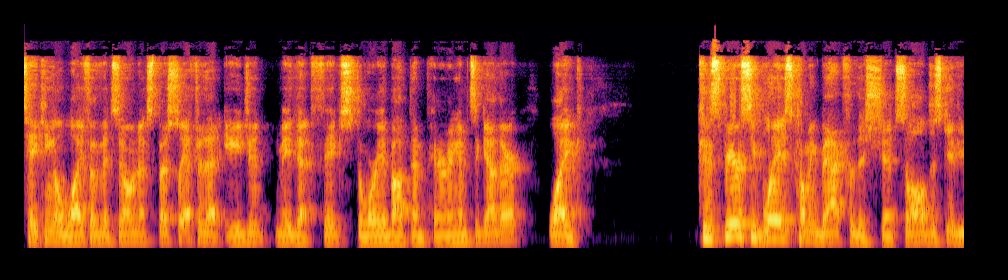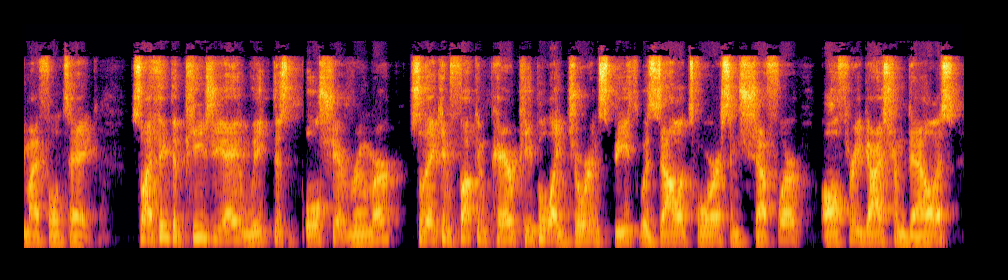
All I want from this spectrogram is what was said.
taking a life of its own, especially after that agent made that fake story about them pairing them together. Like, conspiracy Blaze coming back for this shit. So I'll just give you my full take. So I think the PGA leaked this bullshit rumor so they can fucking pair people like Jordan Spieth with Zalatoris and Scheffler, all three guys from Dallas.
